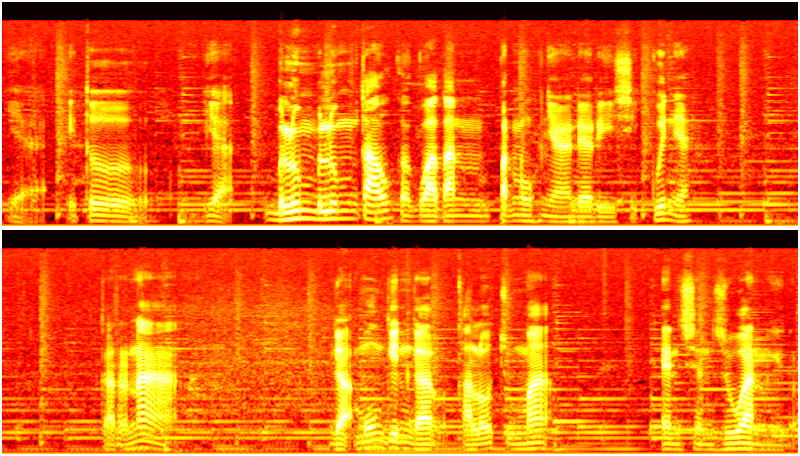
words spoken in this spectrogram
ya itu ya belum belum tahu kekuatan penuhnya dari si Queen ya karena nggak mungkin kalau cuma Ancient Zuan gitu.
